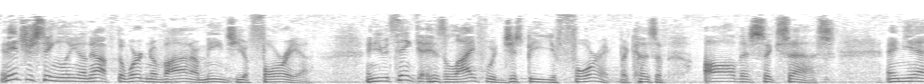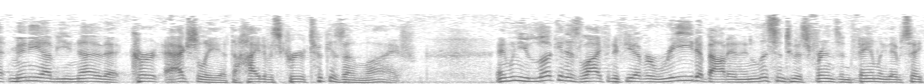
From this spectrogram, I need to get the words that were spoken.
And interestingly enough, the word nirvana means euphoria. And you would think that his life would just be euphoric because of all this success. And yet, many of you know that Kurt actually, at the height of his career, took his own life. And when you look at his life, and if you ever read about it and listen to his friends and family, they would say,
